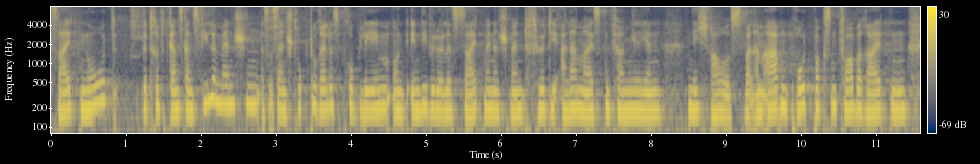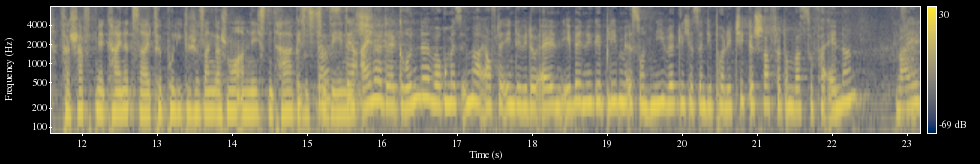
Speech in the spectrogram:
Zeitnot betrifft ganz, ganz viele Menschen. Es ist ein strukturelles Problem und individuelles Zeitmanagement führt die allermeisten Familien nicht raus, weil am Abend Brotboxen vorbereiten verschafft mir keine Zeit für politisches Engagement am nächsten Tag. Ist es ist zu wenig. Ist das einer der Gründe, warum es immer auf der individuellen Ebene geblieben ist und nie wirklich es in die Politik geschafft hat, um was zu verändern? Weil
